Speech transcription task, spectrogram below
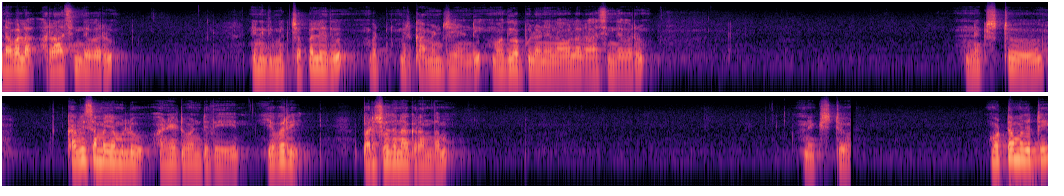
నవల రాసింది ఎవరు నేను ఇది మీకు చెప్పలేదు బట్ మీరు కామెంట్ చేయండి. మోదుగ అనే నవల రాసింది ఎవరు నెక్స్ట్ కవి సమయములు అనేటువంటిది ఎవరి పరిశోధన గ్రంథం? నెక్స్ట్ మొట్టమొదటి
